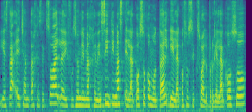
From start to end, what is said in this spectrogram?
Y está el chantaje sexual, la difusión de imágenes íntimas, el acoso como tal y el acoso sexual, porque el acoso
